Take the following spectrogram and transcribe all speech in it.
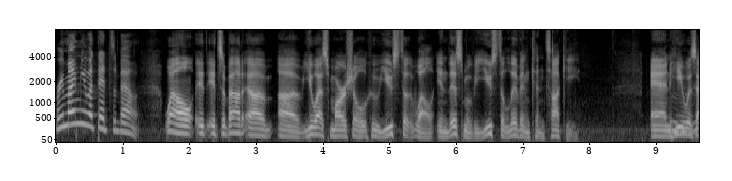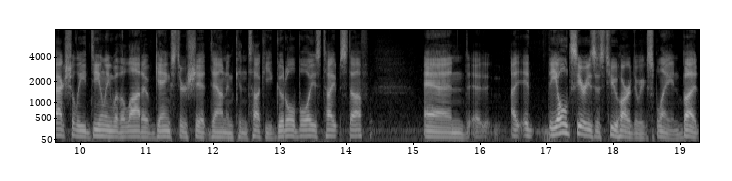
Remind me what that's about. Well, it, it's about a, a U.S. Marshal who used to, well, in this movie, used to live in Kentucky. And he was actually dealing with a lot of gangster shit down in Kentucky, good old boys type stuff. And uh, I, it, the old series is too hard to explain, but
